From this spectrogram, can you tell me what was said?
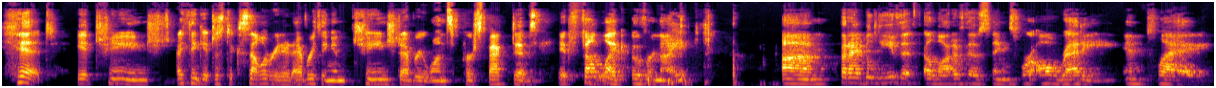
hit it changed. I think it just accelerated everything and changed everyone's perspectives. It felt like overnight. Um, but I believe that a lot of those things were already in play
